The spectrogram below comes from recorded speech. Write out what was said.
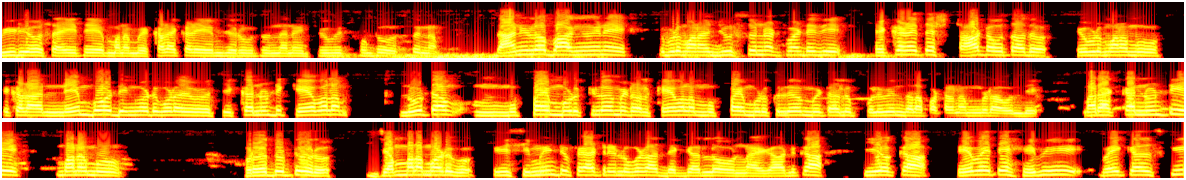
వీడియోస్ అయితే మనం ఎక్కడెక్కడ ఏం జరుగుతుందని చూపించుకుంటూ వస్తున్నాం. దానిలో భాగంగానే ఇప్పుడు మనం చూస్తున్నటువంటిది ఎక్కడైతే స్టార్ట్ అవుతుందో ఇప్పుడు మనము ఇక్కడ నేమ్ బోర్డు ఇంకోటి కూడా చూడవచ్చు ఇక్కడ నుండి కేవలం నూట ముప్పై మూడు కిలోమీటర్లు కేవలం ముప్పై మూడు కిలోమీటర్లు పులివిందల పట్టణం కూడా ఉంది. మరి అక్కడ నుండి మనము ప్రొద్దుటూరు జమ్మలమడుగు ఈ సిమెంట్ ఫ్యాక్టరీలు కూడా దగ్గరలో ఉన్నాయి. కనుక ఈ యొక్క ఏవైతే హెవీ వెహికల్స్కి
